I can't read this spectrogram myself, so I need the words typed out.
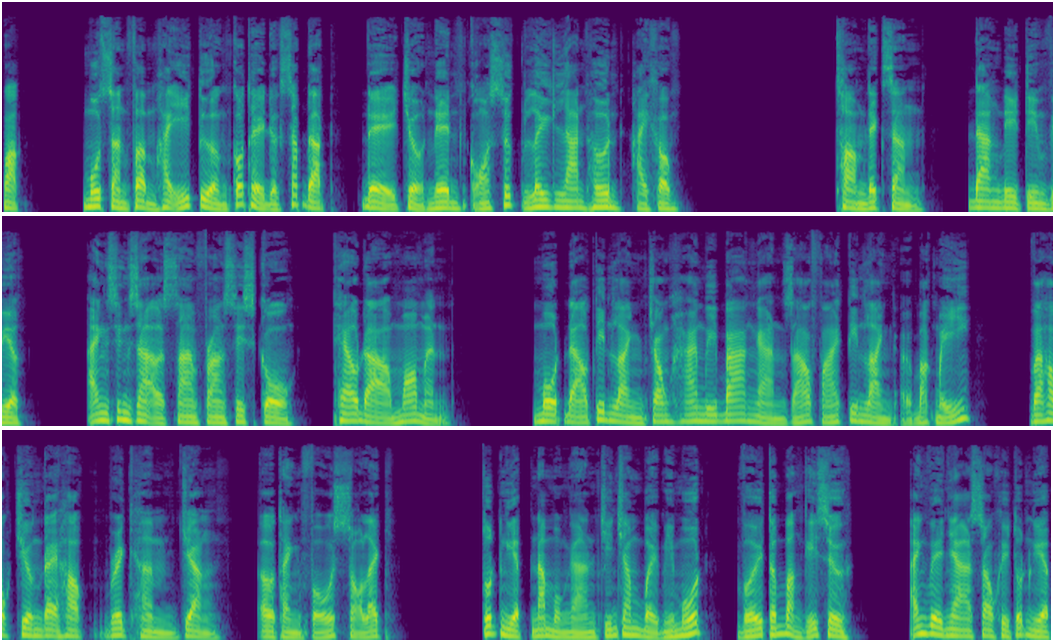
Hoặc một sản phẩm hay ý tưởng có thể được sắp đặt để trở nên có sức lây lan hơn hay không? Tom Dixon đang đi tìm việc. Anh sinh ra ở San Francisco, theo đạo Mormon, một đạo tin lành trong 23.000 giáo phái tin lành ở Bắc Mỹ, và học trường đại học Brigham Young ở thành phố Salt Lake. Tốt nghiệp năm 1971 với tấm bằng kỹ sư. Anh về nhà sau khi tốt nghiệp,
